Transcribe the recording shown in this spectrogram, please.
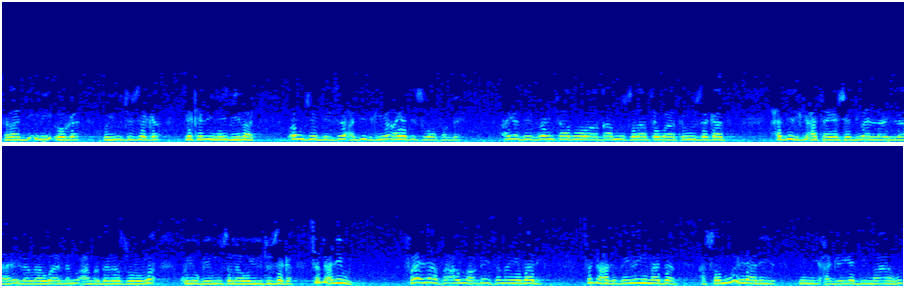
salaadii inay ogaan wayuutu zakaa zakadii inay dhiibaan. Waa ujeedeen sida xadiidka iyo aayad iswaafaqe ayaddii fa intaabuu wa aqaamuu salaata wa aatawuu zakaata xadiidkii xataa yashhaduu an laa ilaaha ila allah wa ana muxamadan rasuulullah wayuqiimu salaa wayuutu zakaa saddexdii wey faidaa facalu hadday sameeya dalik saddexaas hadday la yimaadaan casamuu ilaaliyo minii xaggeeya dimaa'ahum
